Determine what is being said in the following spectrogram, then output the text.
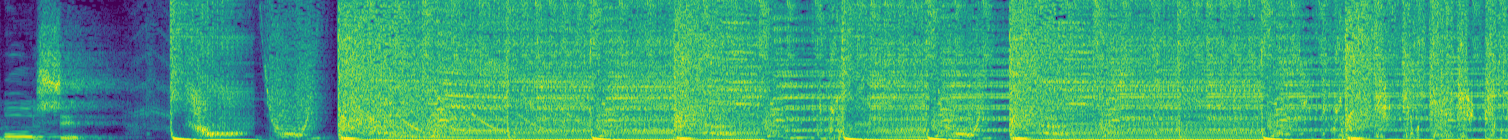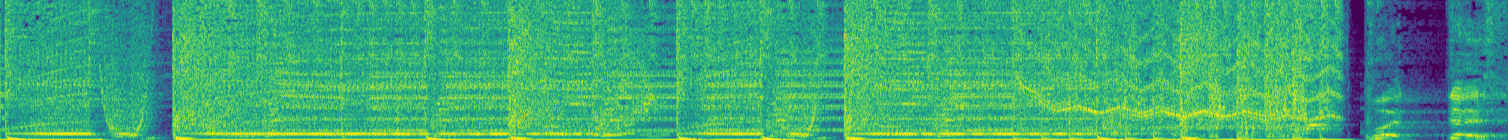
bullshit. Put this.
